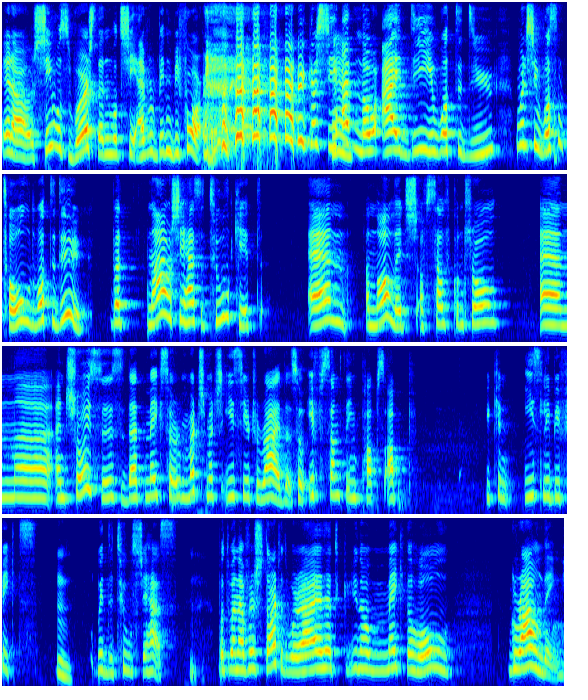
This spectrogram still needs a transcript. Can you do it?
you know, she was worse than what she ever been before. because she Yeah. had no idea what to do when she wasn't told what to do. But now she has a toolkit and a knowledge of self control and uh, and choices that makes her much much easier to ride. So if something pops up, you can easily be fixed with the tools she has. But when I first started, where I had to, you know make the whole grounding,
